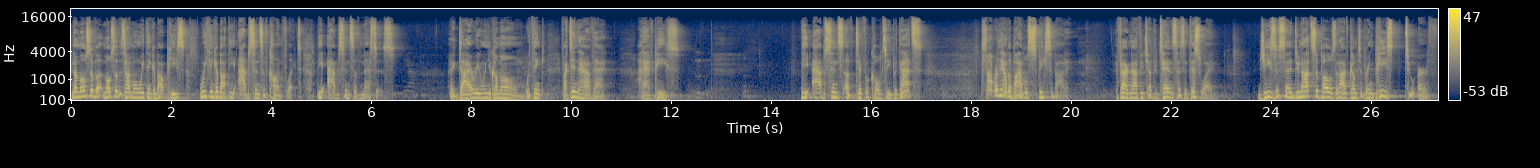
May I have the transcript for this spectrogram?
Now, most of most of the time when we think about peace, we think about the absence of conflict, the absence of messes. Like diary when you come home, we think if I didn't have that, I'd have peace. The absence of difficulty, but that's it's not really how the Bible speaks about it. In fact, Matthew chapter 10 says it this way. Jesus said, Do not suppose that I've come to bring peace to earth.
